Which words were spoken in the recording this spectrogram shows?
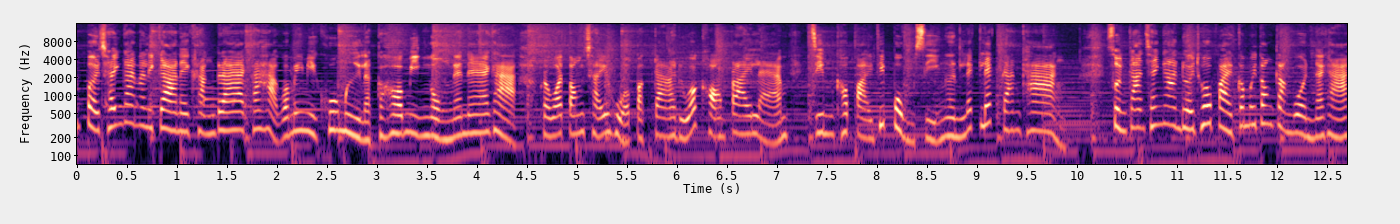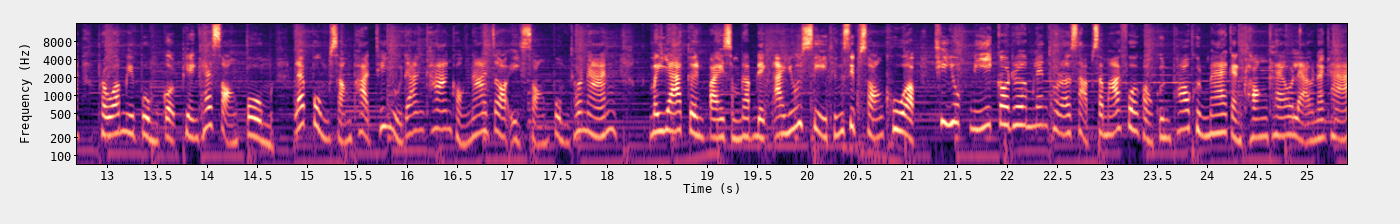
การเปิดใช้งานนาฬิกาในครั้งแรก ถ้าหากว่าไม่มีคู่มือแล้วก็มีงงแน่ๆค่ะ เพราะว่าต้องใช้หัวปากกาหรือว่าของปลายแหลม จิ้มเข้าไปที่ปุ่มสีเงินเล็กๆ ด้านข้าง ส่วนการใช้งานโดยทั่วไปก็ไม่ต้องกังวลนะคะ เพราะว่ามีปุ่มกดเพียงแค่ 2 ปุ่ม และปุ่มสัมผัสที่อยู่ด้านข้างของหน้าจออีก 2 ปุ่มเท่านั้น ไม่ยากเกินไปสำหรับเด็กอายุ 4-12 ขวบ ที่ยุคนี้ก็เริ่มเล่นโทรศัพท์สมาร์ทโฟนของคุณพ่อคุณแม่กันคล่องแคล่วแล้วนะคะ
